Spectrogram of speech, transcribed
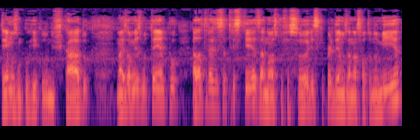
temos um currículo unificado, mas ao mesmo tempo ela traz essa tristeza a nós professores que perdemos a nossa autonomia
